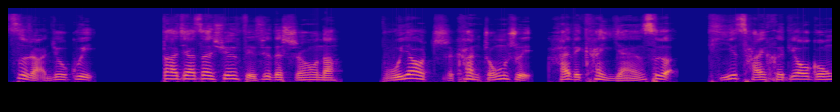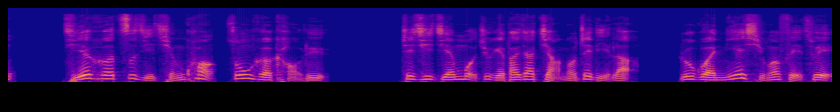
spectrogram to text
自然就贵。大家在选翡翠的时候呢，不要只看种水，还得看颜色、题材和雕工，结合自己情况综合考虑。这期节目就给大家讲到这里了。如果你也喜欢翡翠，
